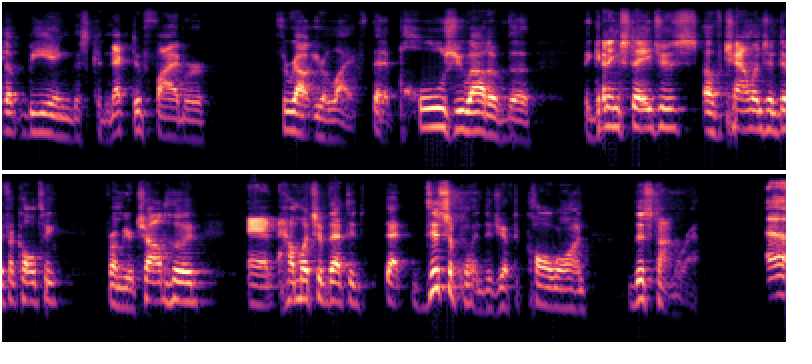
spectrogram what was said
ended up being this connective fiber throughout your life, that it pulls you out of the beginning stages of challenge and difficulty from your childhood, and how much of that did that discipline did you have to call on this time around? A,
